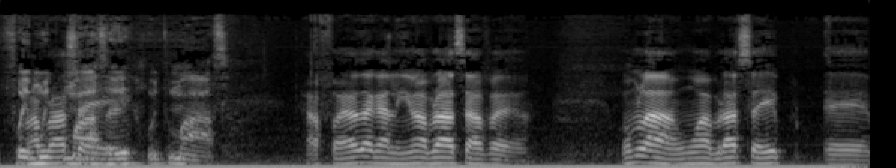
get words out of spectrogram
Foi Um muito massa, aí. aí, muito massa. Rafael da Galinha, um abraço, Rafael. Vamos lá, um abraço aí. é,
